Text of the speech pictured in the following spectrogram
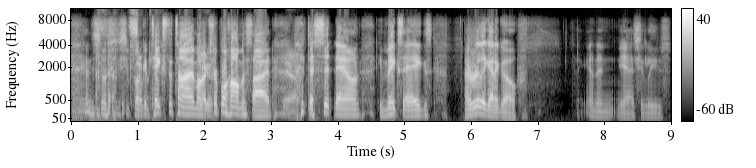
And so she So fucking takes the time on a triple homicide Yeah. to sit down. He makes eggs. I really gotta go. And then yeah, she leaves.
